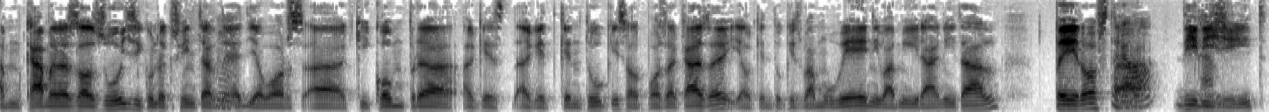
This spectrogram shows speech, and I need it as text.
amb càmeres als ulls i connexió a internet. Mm. Llavors, uh, qui compra aquest, aquest Kentucky se'l posa a casa i el Kentucky es va movent i va mirant i tal, però està Però, dirigit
